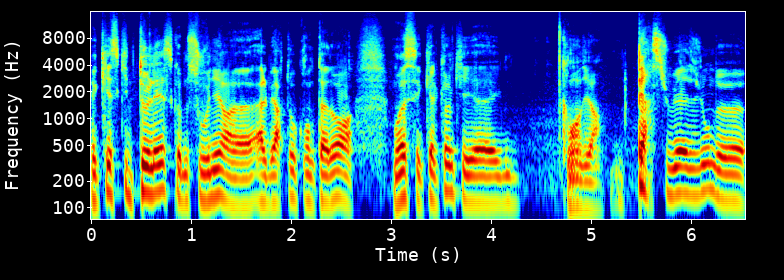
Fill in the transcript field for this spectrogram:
Et qu'est-ce qui te laisse comme souvenir, euh, Alberto Contador? Moi, c'est quelqu'un qui a une, comment dire, persuasion de,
